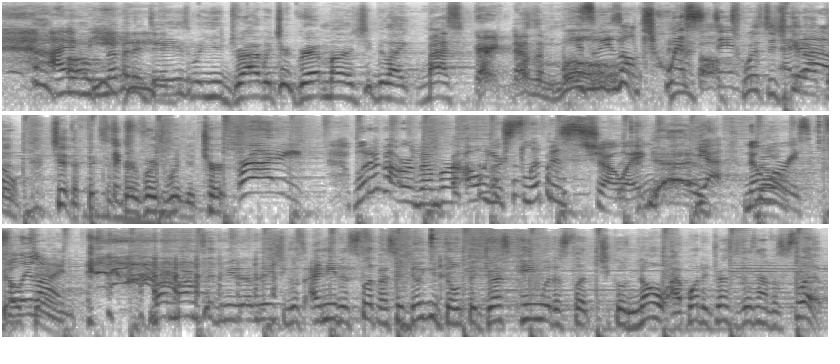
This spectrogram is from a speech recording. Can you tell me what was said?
I oh, mean, remember the days when you drive with your grandma and she'd be like, my skirt doesn't move. It's, it's all twisted. All twisted. She get out the, she had to fix the skirt before she went to church. Right. What about, remember, oh, your slip is showing. Yes. Yeah, no, no worries, fully lined. My mom said to me the other day, she goes, I need a slip. I said, no, you don't. The dress came with a slip. She goes, no, I bought a dress that doesn't have a slip.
